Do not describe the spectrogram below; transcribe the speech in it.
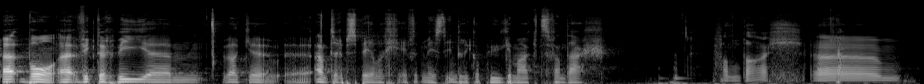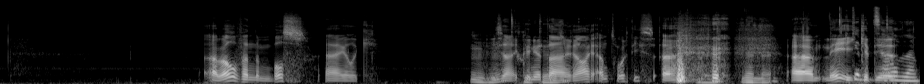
Eh, bon, eh, Victor, wie, ehm, welke eh Antwerp-speler heeft het meeste indruk op u gemaakt vandaag? Vandaag. Ehm ah, wel, Van den Bos, eigenlijk. Mhm, ik weet niet of dat een raar antwoord is. Eh, Nee, nee. ehm, nee, Ik, ik, heb die, hetzelfde.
